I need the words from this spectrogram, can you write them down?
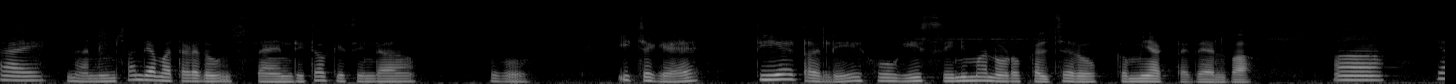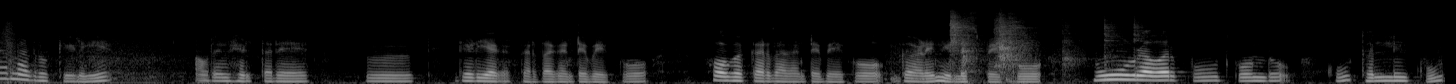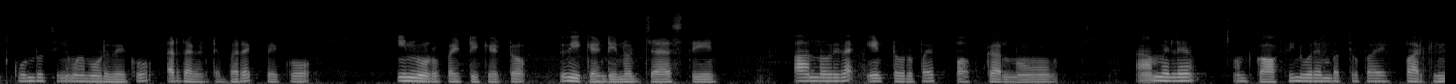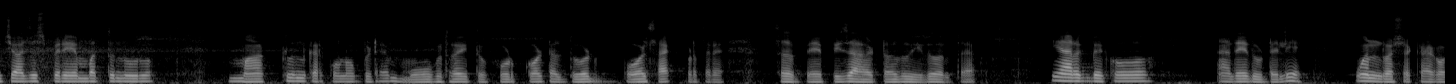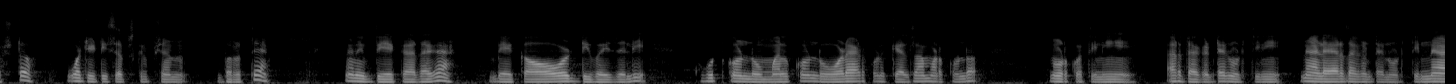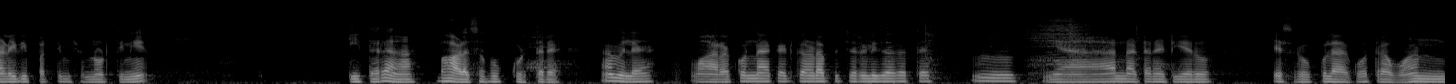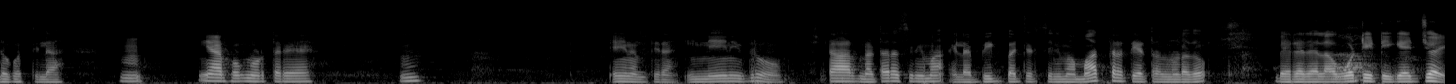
Hi ನಾನು ನಿಮ್ಮ ಸಂಧ್ಯಾ ಮಾತಾಡೋದು ಸ್ಯಾಂಡಿ ಟಾಕೀಸಿಂದ. ಈಚೆಗೆ ಥಿಯೇಟ್ರಲ್ಲಿ ಹೋಗಿ ಸಿನಿಮಾ ನೋಡೋ ಕಲ್ಚರು ಕಮ್ಮಿ ಆಗ್ತಾಯಿದೆ ಅಲ್ವಾ? ಯಾರನ್ನಾದರೂ ಕೇಳಿ. ಅವ್ರೇನು ಹೇಳ್ತಾರೆ? ರೆಡಿಯಾಗಕ್ಕೆ ಅರ್ಧ ಗಂಟೆ ಬೇಕು ಹೋಗಕ್ಕೆ ಅರ್ಧ ಗಂಟೆ ಬೇಕು ಗಾಡಿ ನಿಲ್ಲಿಸ್ಬೇಕು. ಮೂರು ಅವರ್ ಕೂತ್ಕೊಂಡು ಕೂತಲ್ಲಿ ಕೂತ್ಕೊಂಡು ಸಿನಿಮಾ ನೋಡಬೇಕು, ಅರ್ಧ ಗಂಟೆ ಬರಕ್ಕೆ ಬೇಕು ಇನ್ನೂರು ರೂಪಾಯಿ ಟಿಕೆಟು, ವೀಕೆಂಡ್ ಇನ್ನೂ ಜಾಸ್ತಿ, ಆರುನೂರಿಲ್ಲ ಎಂಟುನೂರು ರೂಪಾಯಿ ಪಾಪ್ಕಾರ್ನು ಆಮೇಲೆ ಒಂದು ಕಾಫಿ ನೂರ ಎಂಬತ್ತು ರೂಪಾಯಿ, ಪಾರ್ಕಿಂಗ್ ಚಾರ್ಜಸ್ ಬೇರೆ ಎಂಬತ್ತು ನೂರು. ಮಕ್ಳನ್ನ ಕರ್ಕೊಂಡು ಹೋಗ್ಬಿಟ್ರೆ ಮುಗಿದೋಯ್ತು ಫುಡ್ ಕೋರ್ಟಲ್ಲಿ ದೊಡ್ಡ ಬೋಲ್ಸ್ ಹಾಕ್ಬಿಡ್ತಾರೆ. ಸಬ್ಬೆ ಪಿಜ್ಜಾ ಹಟ್ ಅದು ಇದು ಅಂತ. ಯಾರಿಗೆ ಬೇಕೋ ಅದೇ ದುಡ್ಡಲ್ಲಿ ಒಂದು ವರ್ಷಕ್ಕಾಗೋಷ್ಟು ಒ ಟಿ ಟಿ ಸಬ್ಸ್ಕ್ರಿಪ್ಷನ್ ಬರುತ್ತೆ. ನನಗೆ ಬೇಕಾದಾಗ ಬೇಕಾದ ಡಿವೈಸಲ್ಲಿ ಕೂತ್ಕೊಂಡು, ಮಲ್ಕೊಂಡು, ಓಡಾಡ್ಕೊಂಡು, ಕೆಲಸ ಮಾಡಿಕೊಂಡು ನೋಡ್ಕೋತೀನಿ. ಅರ್ಧ ಗಂಟೆ ನೋಡ್ತೀನಿ. ನಾಳೆ ಅರ್ಧ ಗಂಟೆ ನೋಡ್ತೀನಿ. ನಾಳಿದ್ದು ಇಪ್ಪತ್ತು ನಿಮಿಷ ನೋಡ್ತೀನಿ. ಈ ಥರ ಭಾಳ ಸಬೂಬ್ ಕೊಡ್ತಾರೆ. ಆಮೇಲೆ ವಾರಕ್ಕೊಂದು ನಾಲ್ಕೈದು ಕನ್ನಡ ಪಿಕ್ಚರ್ ರಿಲೀಸ್ ಆಗುತ್ತೆ. ಯಾರು ನಟ ನಟಿಯರು ಹೆಸರು, ಕುಲ, ಗೋತ್ರ, ಒಂದು ಗೊತ್ತಿಲ್ಲ. ಯಾರು ಹೋಗಿ ನೋಡ್ತಾರೆ? ಹ್ಞೂ ಏನಂತೀರ? ಇನ್ನೇನಿದ್ರು ಸ್ಟಾರ್ ನಟರ ಸಿನಿಮಾ ಇಲ್ಲ, ಬಿಗ್ ಬಜೆಟ್ ಸಿನಿಮಾ ಮಾತ್ರ ಥಿಯೇಟ್ರಲ್ಲಿ ನೋಡೋದು. ಬೇರೆದೆಲ್ಲ ಓ ಟಿ ಟಿಗೆ ಜೈ.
